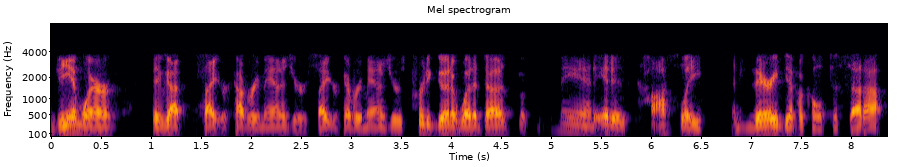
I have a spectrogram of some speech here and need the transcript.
VMware they've got site recovery manager. Site recovery manager is pretty good at what it does, but man, it is costly and very difficult to set up.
